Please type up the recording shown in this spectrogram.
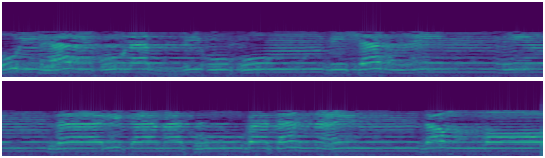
قل هل أنبئكم بشر ذلك مثوبة عند الله؟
